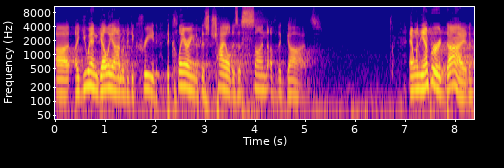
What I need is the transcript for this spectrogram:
uh, a euangelion would be decreed declaring that this child is a son of the gods. And when the emperor died,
